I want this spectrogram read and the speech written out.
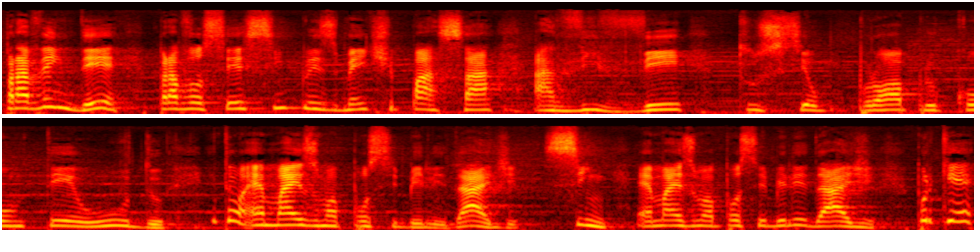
para vender, para você simplesmente passar a viver do seu próprio conteúdo. Então é mais uma possibilidade? Sim, é mais uma possibilidade. Porque,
